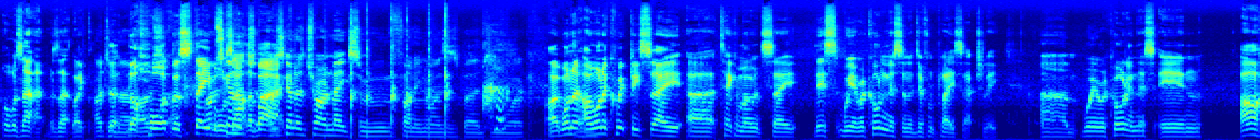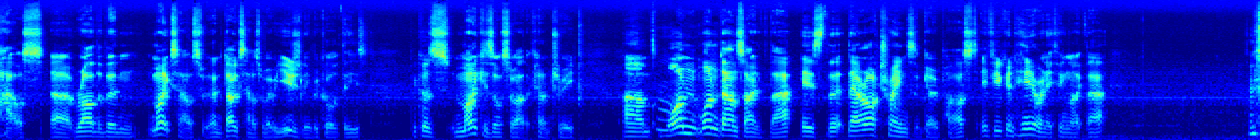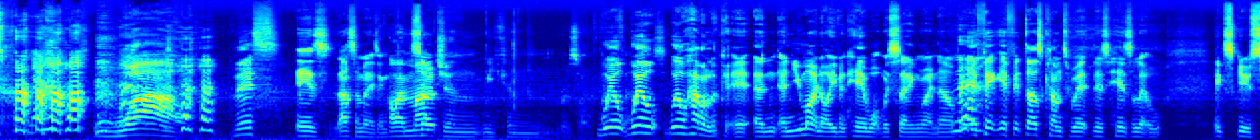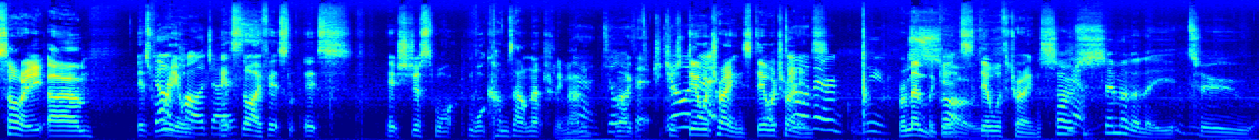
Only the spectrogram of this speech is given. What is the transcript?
What was that? Was that like I the don't know. the, I was- hor- the I was stables gonna out the back? I was back? gonna try and make some funny noises, but it didn't work. I want to. I Um, want to quickly say, uh, take a moment to say this. We are recording this in a different place. Actually, um, we're recording this in our house uh, rather than Mike's house and Doug's house, where we usually record these, because Mike is also out of the country. Um, one one downside of that is that there are trains that go past. If you can hear anything like that, wow, this is that's amazing. I So- imagine we can resolve. that We'll we'll we'll have a look at it, and, and you might not even hear what we're saying right now. But if it if it does come to it, there's here's a little excuse. Sorry, um, it's Don't real. apologise. It's life. It's it's it's just what what comes out naturally, man. Yeah, deal like, with it. j- Deal Just with deal with it. trains. Deal with trains. Deal with it or leave. Remember, So- kids, deal with trains. So Yeah. similarly to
